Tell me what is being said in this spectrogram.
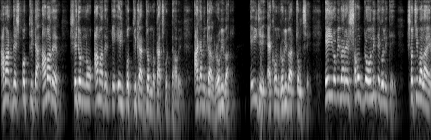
আমার দেশ পত্রিকা আমাদের, সেজন্য আমাদেরকে এই পত্রিকার জন্য কাজ করতে হবে। আগামীকাল রবিবার। এই যে এখন রবিবার চলছে, এই রবিবারের সমগ্র অলিতে গলিতে সচিবালয়,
